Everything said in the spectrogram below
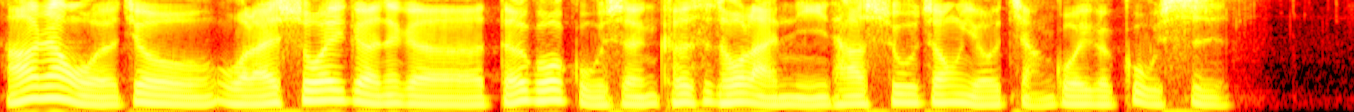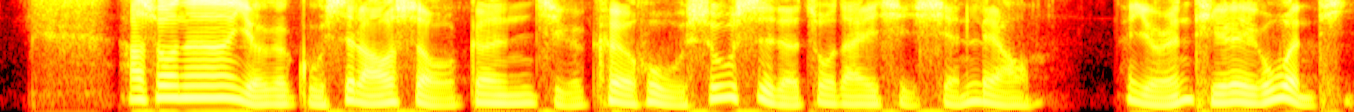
然后让我就我来说一个那个德国股神科斯托兰尼，他书中有讲过一个故事。他说呢，有一个股市老手跟几个客户舒适的坐在一起闲聊。有人提了一个问题，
